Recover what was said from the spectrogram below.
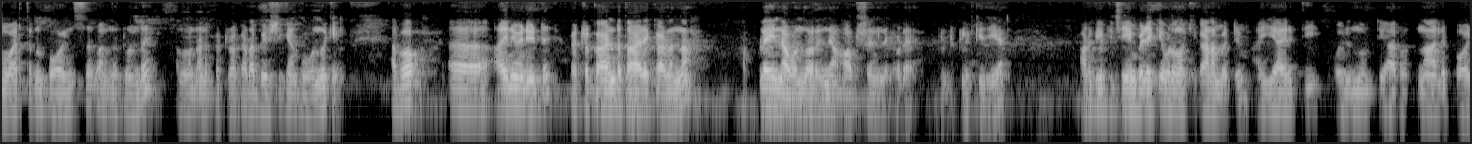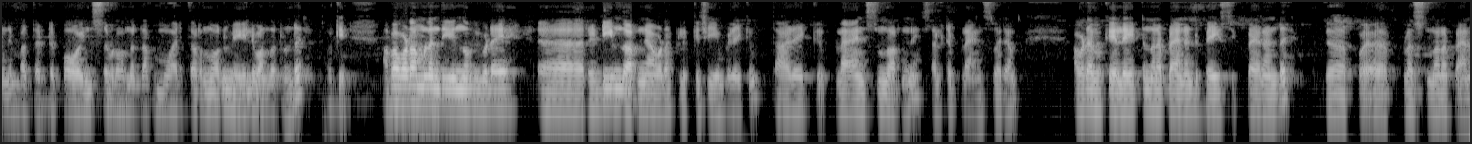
മൂവായിരത്തി അറുന്നൂറ് പോയിന്റ്സ് വന്നിട്ടുണ്ട്. അതുകൊണ്ടാണ് പെട്രോൾ കാർഡ് അപേക്ഷിക്കാൻ പോകുന്നത്. ഓക്കെ. അപ്പോൾ അതിന് വേണ്ടിയിട്ട് പെട്രോൾ കാർഡിന്റെ താഴെ കാണുന്ന അപ്ലൈ നവ് എന്ന് പറഞ്ഞ ഓപ്ഷനിൽ ഇവിടെ ക്ലിക്ക് ചെയ്യുക. അവിടെ ക്ലിക്ക് ചെയ്യുമ്പോഴേക്കും ഇവിടെ നോക്കി കാണാൻ പറ്റും. അയ്യായിരത്തി ഒരുന്നൂറ്റി അറുപത്തിനാല് പോയിന്റ് എൺപത്തെട്ട് പോയിന്റ്സ് ഇവിടെ വന്നിട്ടുണ്ട്. അപ്പോൾ മൂവായിരത്തി അറുന്നൂറ് മെയിൽ വന്നിട്ടുണ്ട്. ഓക്കെ അപ്പോൾ അവിടെ നമ്മൾ എന്ത് ചെയ്യുന്നു? ഇവിടെ റെഡീം എന്ന് പറഞ്ഞാൽ അവിടെ ക്ലിക്ക് ചെയ്യുമ്പോഴേക്കും താഴേക്ക് പ്ലാൻസ് എന്ന് പറഞ്ഞ് സെലക്ട് പ്ലാൻസ് വരാം. അവിടെ നമുക്ക് ലൈറ്റ് എന്ന് പറഞ്ഞ പ്ലാൻ ഉണ്ട് ബേസിക് പ്ലാൻ ഉണ്ട് പ്ലസ് എന്ന് പറഞ്ഞ പ്ലാൻ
